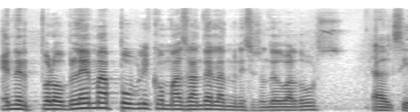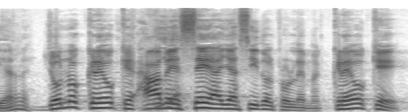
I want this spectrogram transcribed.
en el problema público más grande de la administración de Eduardo Burs. Al cierre. Yo no creo que. ABC haya sido el problema. Creo que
